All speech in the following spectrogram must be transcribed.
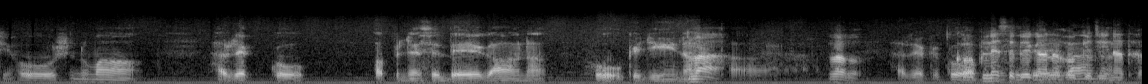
تھیں ہوش نما۔ ہر ایک کو اپنے سے بیگانہ ہو کے جینا تھا۔ ہر ایک کو اپنے سے بیگانہ ہو کے جینا تھا۔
